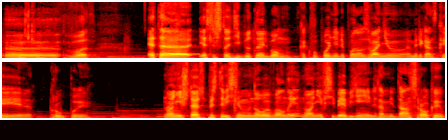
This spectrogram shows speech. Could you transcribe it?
Э, Вот. Это, если что, дебютный альбом, как вы поняли по названию американской группы. Ну, они считаются представителями новой волны, но они в себе объединили там и данс-рок, и,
